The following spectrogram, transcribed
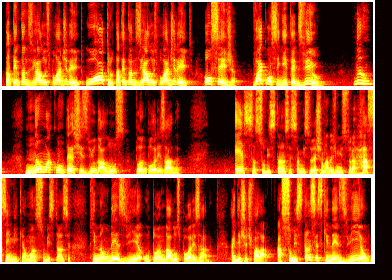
está tentando desviar a luz para o lado direito, o outro está tentando desviar a luz para o lado direito. Ou seja, vai conseguir ter desvio? Não. Não acontece desvio da luz plano polarizada. Essa substância, essa mistura é chamada de mistura racêmica, é uma substância que não desvia o plano da luz polarizada. Aí deixa eu te falar, as substâncias que desviam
